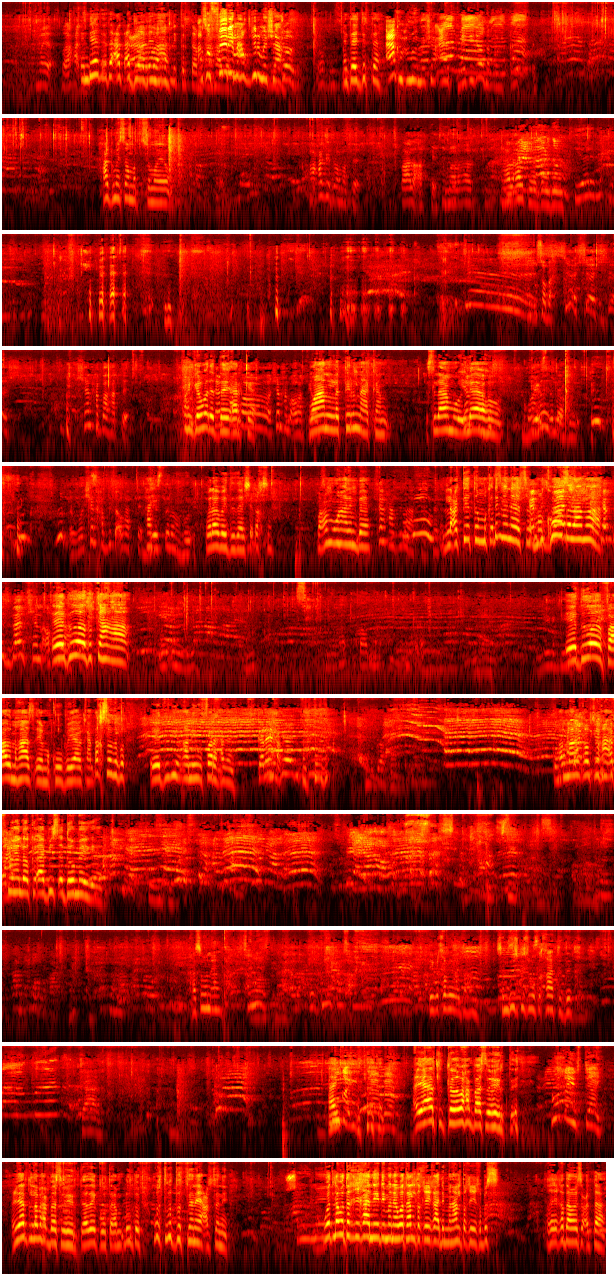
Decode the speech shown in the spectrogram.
انت عد عد عد وادي معها hadli kartaa aso fiiri maxaa ku jira meeshaan انت جبته caag ma cuno meeshaan caag حق ما سمرت سمايو xagii soo martay. Waa la arkay. هلا أركض ها soo bax Sheesh, sheesh, sheesh. Shan xabaa hartay. الداي Oh, shan xabaa hartay. وأنا لترنا كان إسلام Waa shan xabisa u hartay. ولا بيد ذا شيء أخسر وعم وهارن به Shan xabisa hartay. لعقتي ما كده من ناس ما كوب لا ما Shan bisbaas, shan oo. إيه ده ده كان eedadooda faado mahaas ee makuubayaalkan dhaqsadaba eedadiin anigu faraxden annaga qabsi waxaan afka weyn loo aabiis adoomeyga ah xasuun ah iga qabay sambuuskiis wuu ciyaarta laba xabaa soo hirtay Dhulka istaag. ciyaarta laba xabaa soo hirtay aday kuuta ama dhunta waqti ku dadsanay cabsanay wad laba daqiiqa nii dhimanay wad hal daqiiqa dhiman hal daqiiqa bas daqiiqadaa way socotaa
